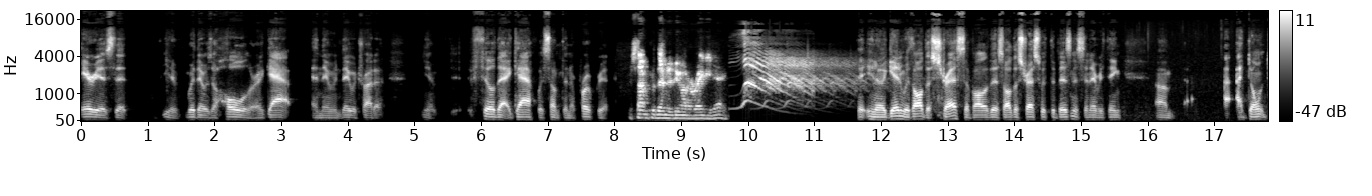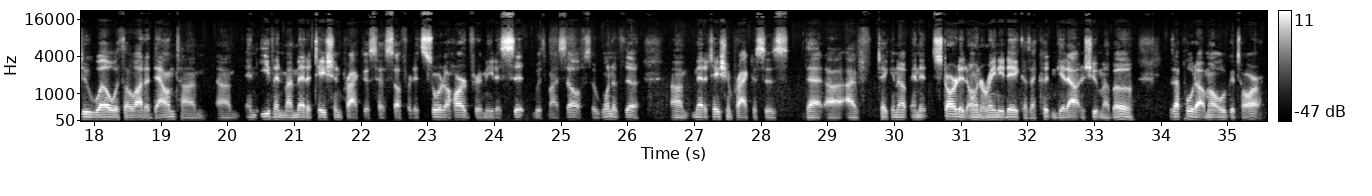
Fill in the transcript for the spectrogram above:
areas that you know where there was a hole or a gap, and they would they would try to you know fill that gap with something appropriate. something for them to do on a rainy day you know, again, with all the stress of all of this, all the stress with the business and everything, um, I, I, don't do well with a lot of downtime. Um, and even my meditation practice has suffered. It's sort of hard for me to sit with myself. So, one of the um, meditation practices that uh, I've taken up, and it started on a rainy day because I couldn't get out and shoot my bow, because I pulled out my old guitar.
